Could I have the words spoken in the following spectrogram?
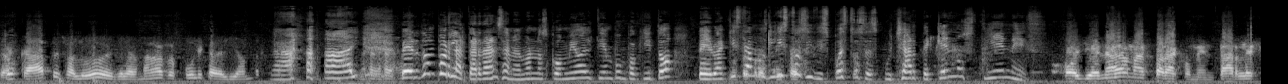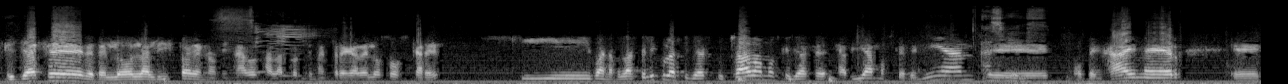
Acá te saludo desde la hermana República de León. Ay, perdón por la tardanza, mi amor, nos comió el tiempo un poquito, pero aquí estamos listos y dispuestos a escucharte. ¿Qué nos tienes? Oye, nada más para comentarles que ya se reveló la lista de nominados a la próxima entrega de los Óscares. Y bueno, las películas que ya escuchábamos, que ya sabíamos que venían, eh, Oppenheimer, eh,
